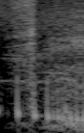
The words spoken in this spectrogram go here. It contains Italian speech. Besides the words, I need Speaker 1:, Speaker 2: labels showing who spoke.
Speaker 1: you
